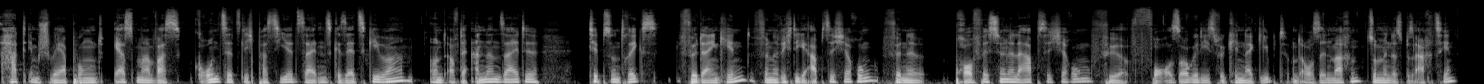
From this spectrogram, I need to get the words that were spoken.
hat im Schwerpunkt erstmal, was grundsätzlich passiert seitens Gesetzgeber und auf der anderen Seite Tipps und Tricks für dein Kind, für eine richtige Absicherung, für eine professionelle Absicherung, für Vorsorge, die es für Kinder gibt und auch Sinn machen, zumindest bis 18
